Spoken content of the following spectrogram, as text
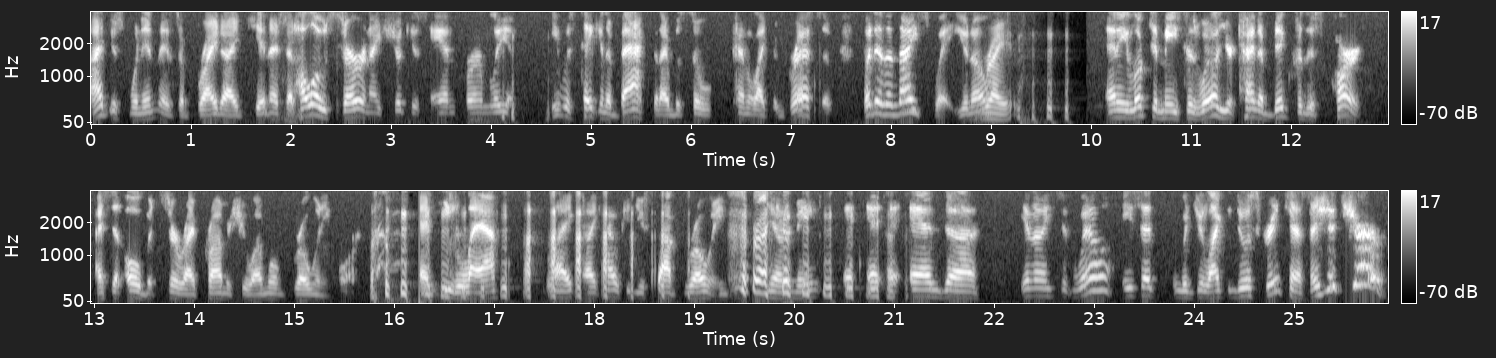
I just went in as a bright eyed kid, and I said, "Hello, sir," and I shook his hand firmly, and he was taken aback that I was so kind of like aggressive, but in a nice way, you know. Right. And he looked at me. He says, "Well, you're kind of big for this part." I said, "Oh, but sir, I promise you, I won't grow anymore." and he laughed, like, "Like, how can you stop growing?" Right. You know what I mean? And, and, and uh, you know, he said, "Well," he said, "Would you like to do a screen test?" I said, "Sure."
